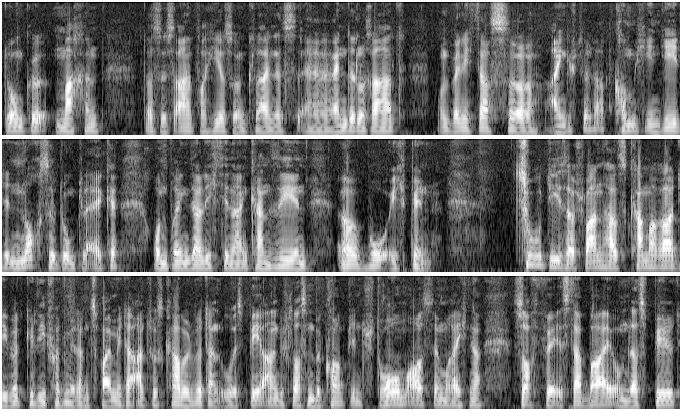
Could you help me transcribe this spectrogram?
dunkel machen. Das ist einfach hier so ein kleines äh, Rändelrad. Und wenn ich das äh, eingestellt habe, komme ich in jede noch so dunkle Ecke und bringe da Licht hinein, kann sehen, äh, wo ich bin. Zu dieser Schwanenhalskamera, die wird geliefert mit einem 2 Meter Anschlusskabel, wird dann USB angeschlossen, bekommt den Strom aus dem Rechner. Software ist dabei, um das Bild,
